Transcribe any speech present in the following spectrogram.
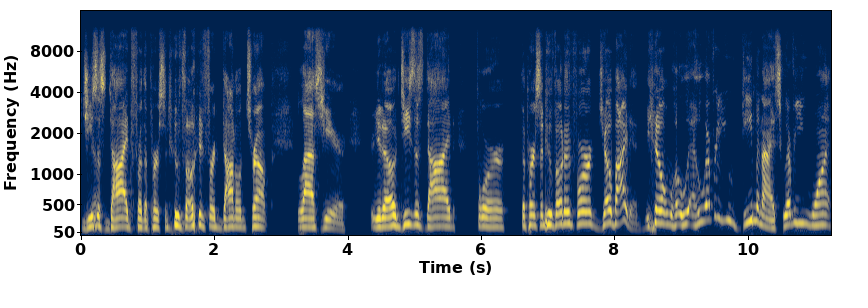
Jesus died for the person who voted for Donald Trump last year. You know, Jesus died for the person who voted for Joe Biden. You know, wh- whoever you demonize, whoever you want,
